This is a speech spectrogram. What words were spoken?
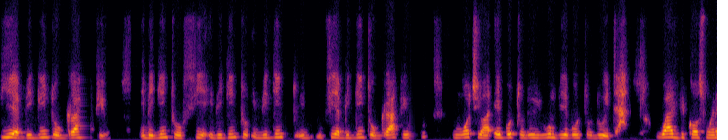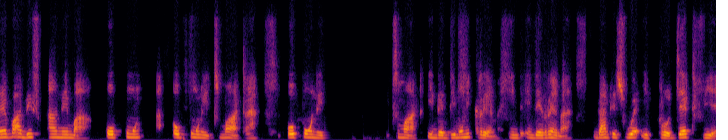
fear begin to grab you. You begin to fear. You begin to you begin to fear begin to grab you. What you are able to do, you won't be able to do it. Why? Because whenever this animal open open its mouth, open its mouth in the demonic realm, in the, in the realm, that is where it project fear.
